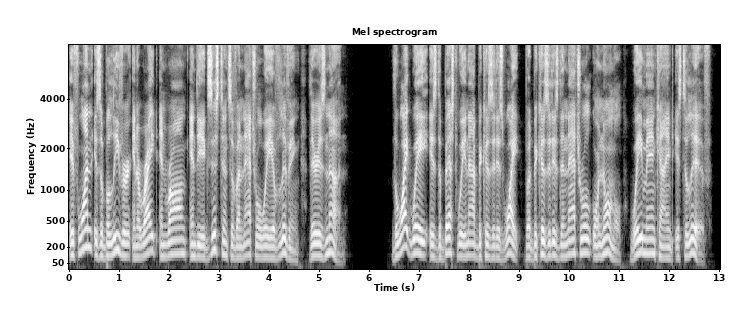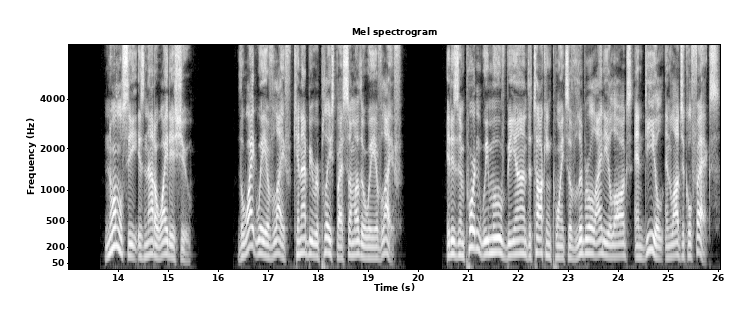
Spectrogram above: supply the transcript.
If one is a believer in a right and wrong and the existence of a natural way of living, there is none. The white way is the best way not because it is white, but because it is the natural or normal way mankind is to live. Normalcy is not a white issue. The white way of life cannot be replaced by some other way of life. It is important we move beyond the talking points of liberal ideologues and deal in logical facts.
